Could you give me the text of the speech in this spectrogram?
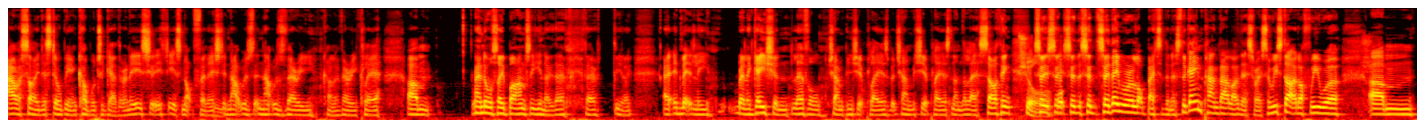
our side is still being cobbled together, and it's it's, it's not finished, and that was and that was very kind of very clear. Um, and also Barnsley, you know, they're they're you know, uh, admittedly relegation level championship players, but championship players nonetheless. So I think Sure. So so so, the, so so they were a lot better than us. The game panned out like this, right? So we started off, we were. Um,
